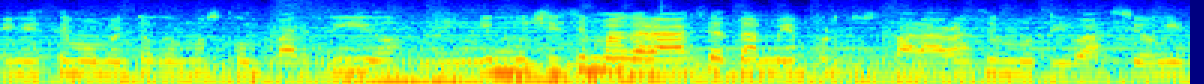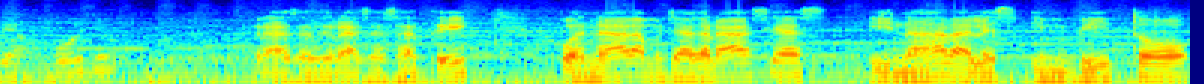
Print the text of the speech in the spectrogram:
en este momento que hemos compartido y muchísimas gracias también por tus palabras de motivación y de apoyo. Gracias, gracias a ti. Pues nada, muchas gracias y nada, les invito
